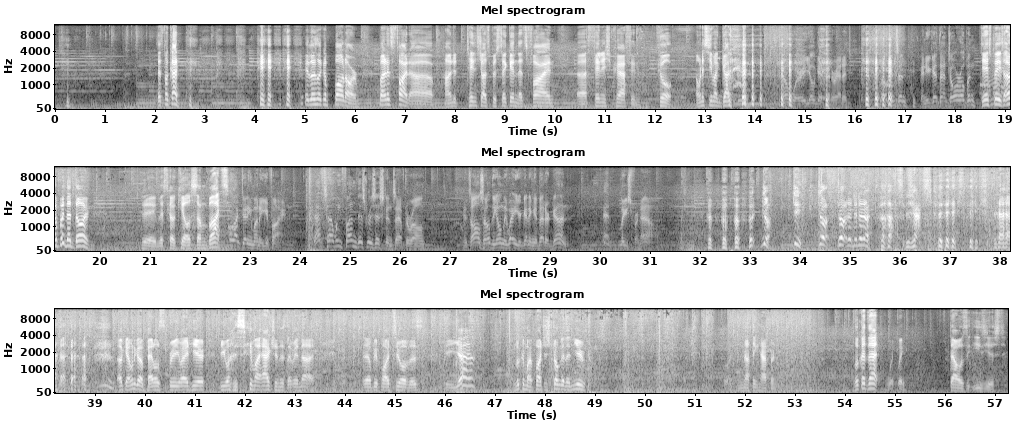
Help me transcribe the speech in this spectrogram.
That's my gun. it looks like a bot arm, but it's fine. Uh, 110 shots per second. That's fine. Uh, finish crafting. Cool. I want to see my gun. Don't worry, you'll get better at it. Wilkinson, can you get that door open? yes, please open the door. Hey, let's go kill some bots. Collect any money you find. That's how we fund this resistance, after all. It's also the only way you're getting a better gun. At least for now. okay, I'm gonna go battle spree right here. If you want to see my action, just let me know. There'll be part two of this. Yeah. Look at my punch is stronger than you. Like nothing happened. Look at that. Wait, wait. That was the easiest.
